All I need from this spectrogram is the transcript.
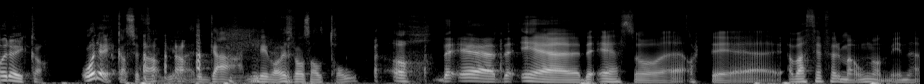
Og røyka. Og røyka, selvfølgelig. Ja, ja. Er du gæren? Vi var jo tross alt tolv. Åh, det det det er så eh, artig. Jeg bare ser for meg ungene mine.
